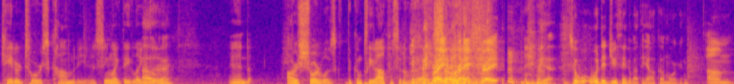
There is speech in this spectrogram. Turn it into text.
catered towards comedy. It seemed like they liked Oh, the, okay. and our short was the complete opposite of that. right, right, right. yeah. So, wh- what did you think about the outcome, Morgan? um,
